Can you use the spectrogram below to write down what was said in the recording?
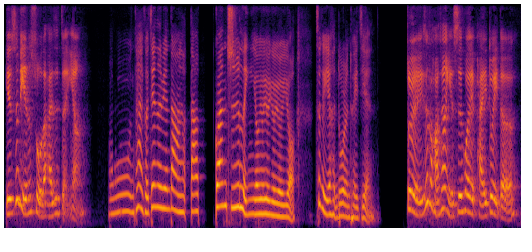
也是连锁的还是怎样？哦，你看，可见那边大大关之琳有有有有有有，这个也很多人推荐。对，这个好像也是会排队的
